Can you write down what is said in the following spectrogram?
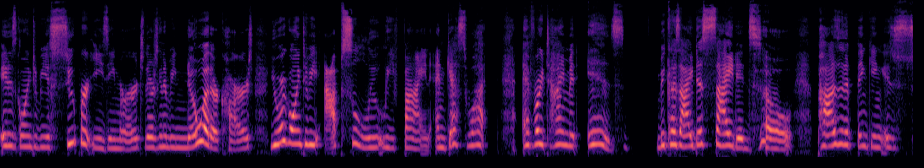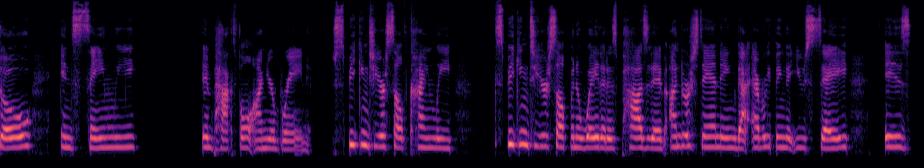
It is going to be a super easy merge. There's to be no other cars. You are going to be absolutely fine. And guess what? Every time it is because I decided so. Positive thinking is so insanely impactful on your brain. Speaking to yourself kindly, speaking to yourself in a way that is positive, understanding that everything that you say is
